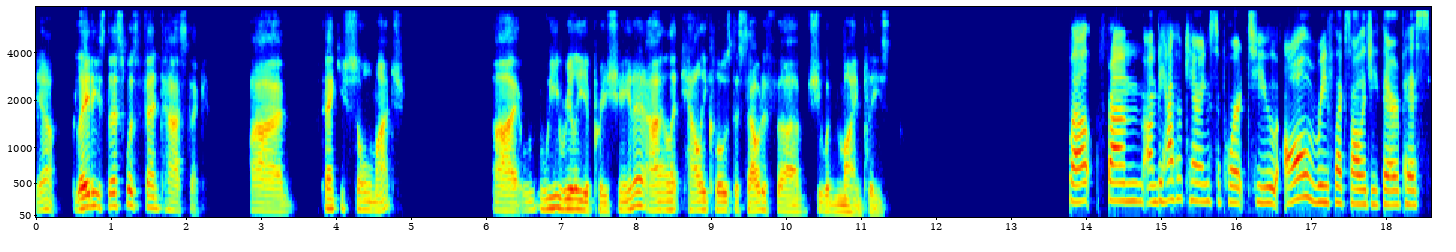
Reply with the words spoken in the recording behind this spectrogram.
Yeah. Ladies this was fantastic. Uh thank you so much. Uh we really appreciate it. I'll let callie close this out if uh, she wouldn't mind please. Well, from on behalf of Caring Support to all reflexology therapists,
